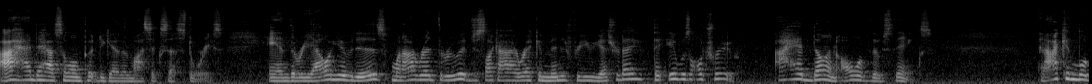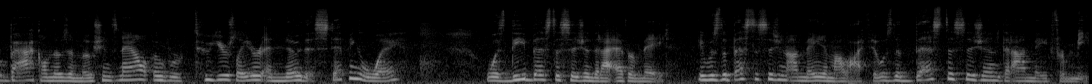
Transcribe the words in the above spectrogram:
I had to have someone put together my success stories. And the reality of it is, when I read through it, just like I recommended for you yesterday, that it was all true. I had done all of those things. And I can look back on those emotions now over two years later and know that stepping away was the best decision that I ever made. It was the best decision I made in my life. It was the best decision that I made for me.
